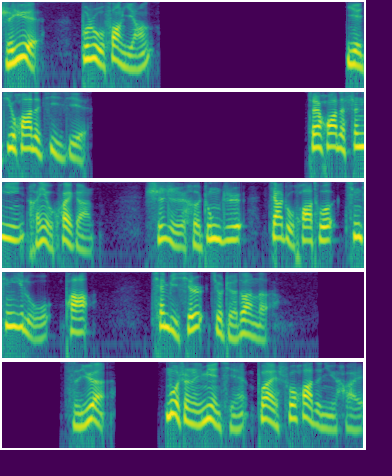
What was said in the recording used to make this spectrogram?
十月，不入放羊。野菊花的季节，摘花的声音很有快感，食指和中指夹住花托，轻轻一撸，啪，铅笔芯儿就折断了。子苑，陌生人面前不爱说话的女孩。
